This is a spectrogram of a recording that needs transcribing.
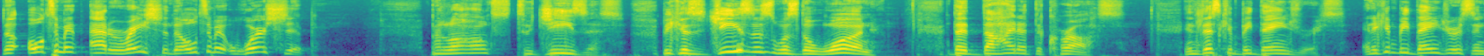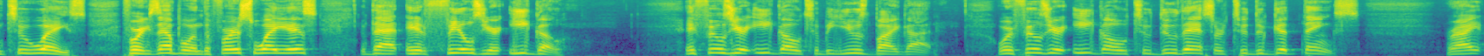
the ultimate adoration the ultimate worship belongs to jesus. Because jesus was the one that died at the cross. And this can be dangerous. And it can be dangerous in two ways. For example, and the first way is that it fills your ego. It fills your ego to be used by God. Or it fills your ego to do this or to do good things. Right?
